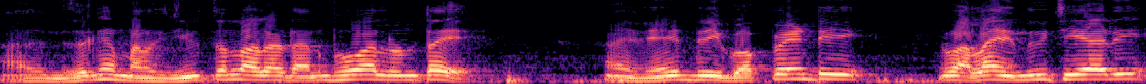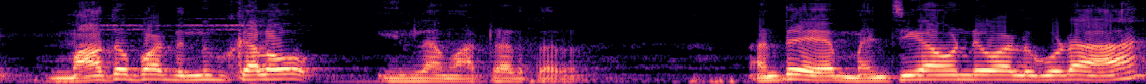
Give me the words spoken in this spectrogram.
అది నిజంగా మన జీవితంలో అలాంటి అనుభవాలు ఉంటాయి. ఆ, ఏంటి నీ గొప్ప ఏంటి నువ్వు అలా ఎందుకు చేయాలి? మాతో పాటు ఎందుకు కలవు? ఇలా మాట్లాడతారు. అంటే మంచిగా ఉండేవాళ్ళు కూడా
